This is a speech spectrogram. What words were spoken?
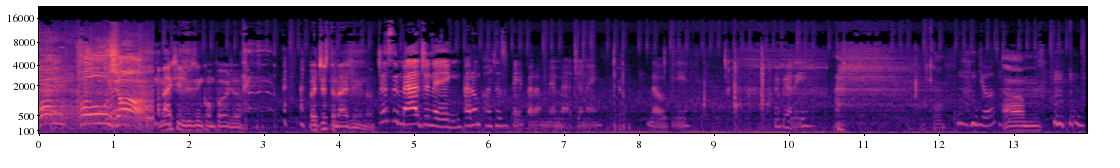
Composure. I'm actually losing composure. But just imagining though. Just imagining. I don't participate, but I'm imagining. That would be a goodie. Okay. Yours? Um,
